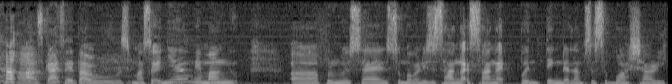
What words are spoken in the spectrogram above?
ha, sekarang saya tahu. Maksudnya memang uh, pengurusan sumber manusia sangat-sangat penting dalam sesebuah syarikat.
